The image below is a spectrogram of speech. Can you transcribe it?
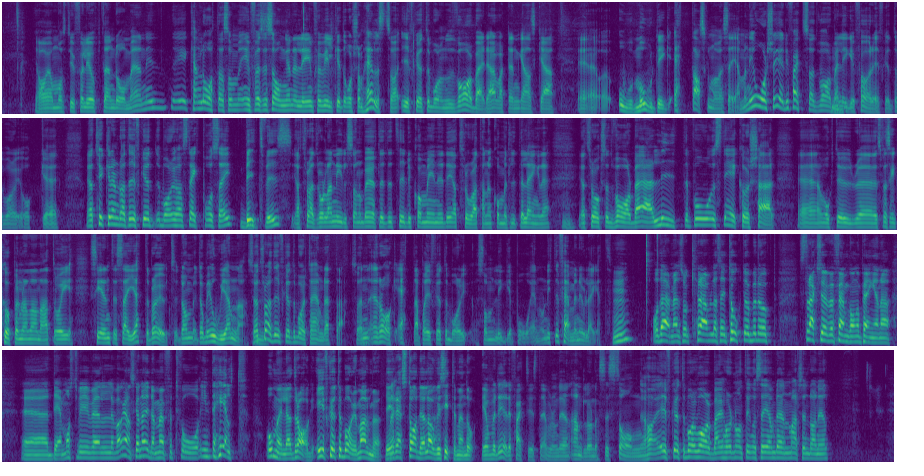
Ja, jag måste ju följa upp den då, men det kan låta som inför säsongen eller inför vilket år som helst så har IFK Göteborg mot Varberg, det har varit en ganska eh, omodig etta skulle man väl säga. Men i år så är det faktiskt så att Varberg mm. ligger före IFK Göteborg och eh, jag tycker ändå att IFK Göteborg har sträckt på sig bitvis. Jag tror att Roland Nilsson har behövt lite tid att komma in i det. Jag tror att han har kommit lite längre. Mm. Jag tror också att Varberg är lite på snedkurs här. Eh, åkte ur eh, Svenska cupen bland annat och är, ser inte så jättebra ut. De, de är ojämna. Så jag mm. tror att IFK Göteborg tar hem detta. Så en, en rak etta på IFK Göteborg som ligger på 1,95 i nuläget. Mm. Och därmed så kravlar sig tokdubben upp strax över fem gånger pengarna. Eh, det måste vi väl vara ganska nöjda med för två, inte helt omöjliga drag. IFK Göteborg och Malmö. Det är Nej. rätt stadiga lag vi sitter med ändå. Ja, men det är det faktiskt, även om det är en annorlunda säsong. IFK Göteborg-Varberg, har du någonting att säga om den matchen, Daniel?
